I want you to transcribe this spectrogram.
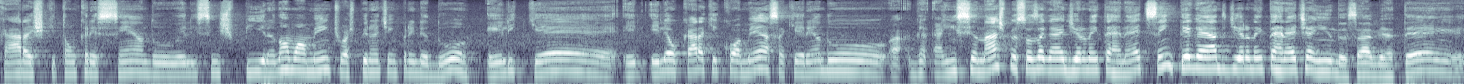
caras que estão crescendo, ele se inspira. Normalmente o aspirante empreendedor, ele quer, ele, ele, é o cara que começa querendo a, a ensinar as pessoas a ganhar dinheiro na internet sem ter ganhado dinheiro na internet ainda, sabe? Até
